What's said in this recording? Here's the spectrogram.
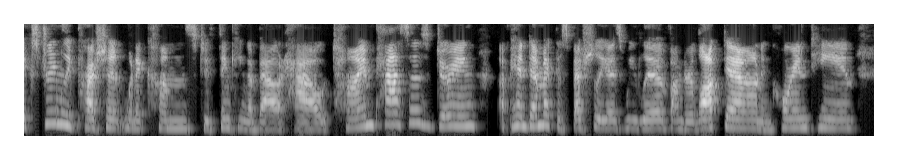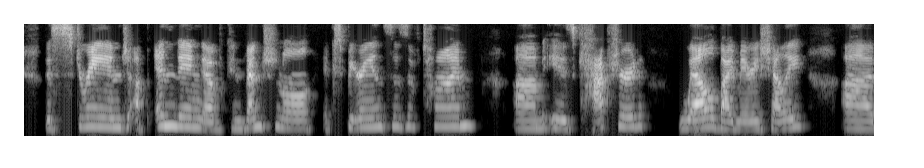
extremely prescient when it comes to thinking about how time passes during a pandemic, especially as we live under lockdown and quarantine. This strange upending of conventional experiences of time um, is captured well by Mary Shelley. Uh,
